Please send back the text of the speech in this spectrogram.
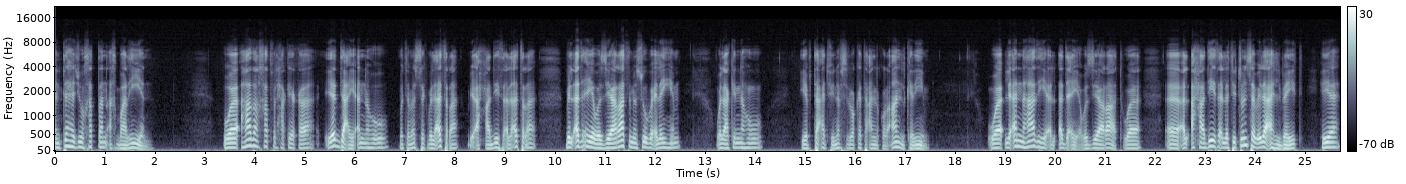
انتهجوا خطا أخباريا. وهذا الخط في الحقيقة يدعي أنه متمسك بالأثرة بأحاديث الأثرة بالأدعية والزيارات المنسوبة إليهم ولكنه يبتعد في نفس الوقت عن القرآن الكريم. ولأن هذه الأدعية والزيارات والأحاديث التي تنسب إلى أهل البيت هي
